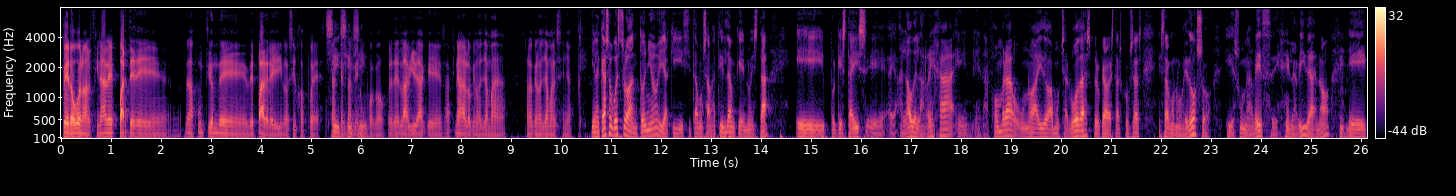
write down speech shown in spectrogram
Pero bueno, al final es parte de, la función de, padre y los hijos pues hacen también un poco perder la vida, que es al final a lo que nos llama a lo que nos llama el Señor. Y en el caso vuestro, Antonio, y aquí citamos a Matilda, aunque no está, eh, porque estáis eh, al lado de la reja, en, alfombra. Uno ha ido a muchas bodas, pero claro, estas cosas es algo novedoso y es una vez eh, en la vida, ¿no? ¿qué,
